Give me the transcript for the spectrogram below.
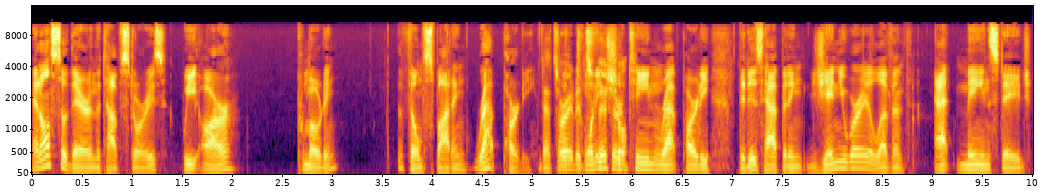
And also there in the top stories, we are promoting the Film Spotting Wrap Party. That's right, The it's official. 2013 Wrap Party that is happening January 11th at Mayne Stage.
